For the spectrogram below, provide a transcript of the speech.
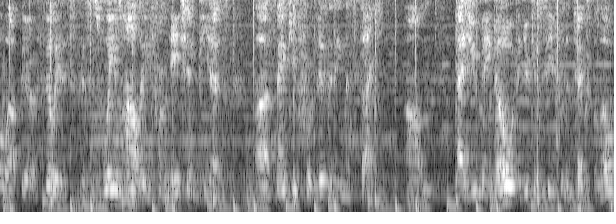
Hello out there, affiliates. This is William Holly from HNPS. Uh, thank you for visiting the site. Um, as you may know, and you can see from the text below,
